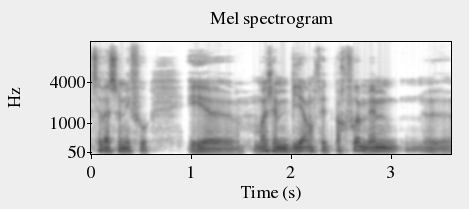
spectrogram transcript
ça va sonner faux. Et euh, moi, j'aime bien, en fait, parfois même euh,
